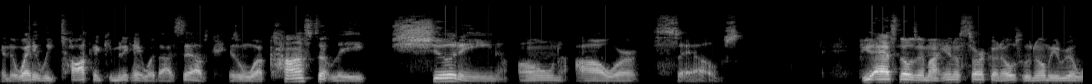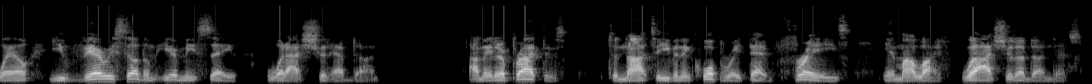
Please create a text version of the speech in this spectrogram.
and the way that we talk and communicate with ourselves is when we're constantly shooting on ourselves. If you ask those in my inner circle those who know me real well, you very seldom hear me say what I should have done. I made it a practice to not to even incorporate that phrase in my life. Well, I should have done this.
